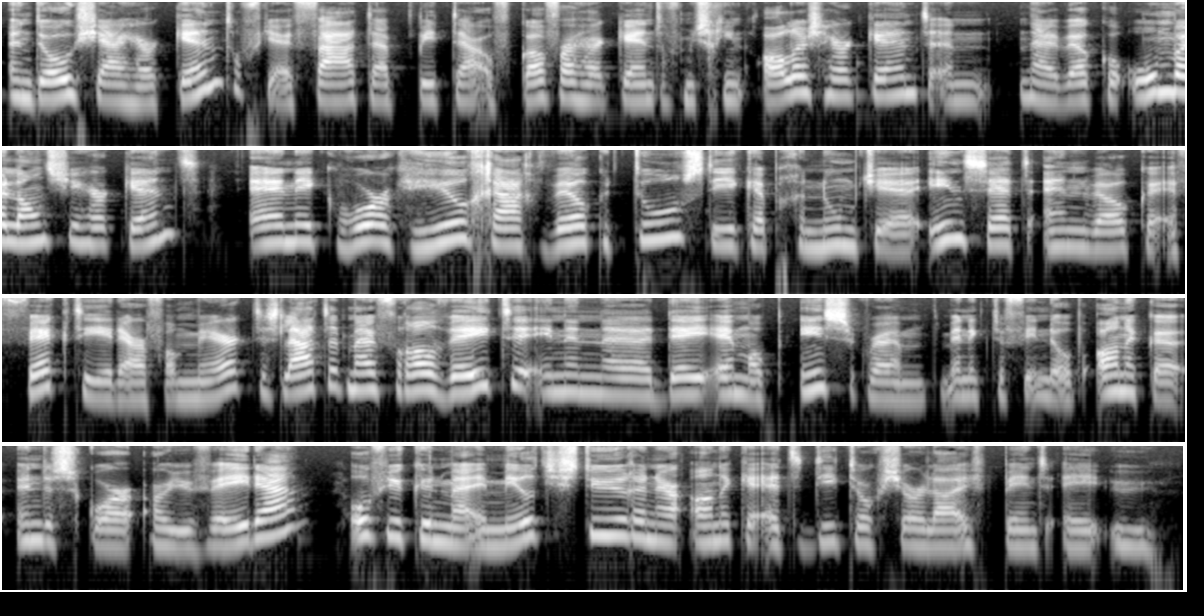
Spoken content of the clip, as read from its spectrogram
een dosha herkent, of jij vata, pitta of kava herkent, of misschien alles herkent en nou, welke onbalans je herkent. En ik hoor ook heel graag welke tools die ik heb genoemd je inzet en welke effecten je daarvan merkt. Dus laat het mij vooral weten in een eh, DM op Instagram. Ben ik te vinden op Anneke underscore Ayurveda. Of je kunt mij een mailtje sturen naar anneke.detoxyourlife.eu.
